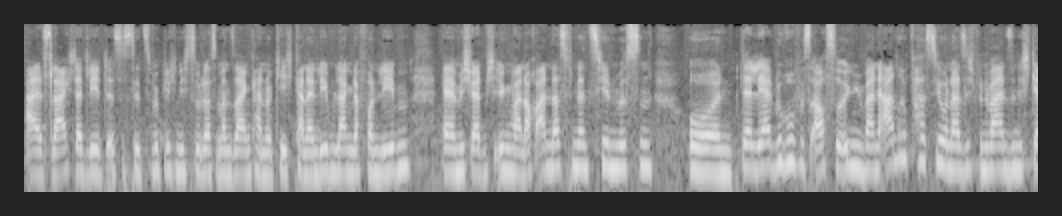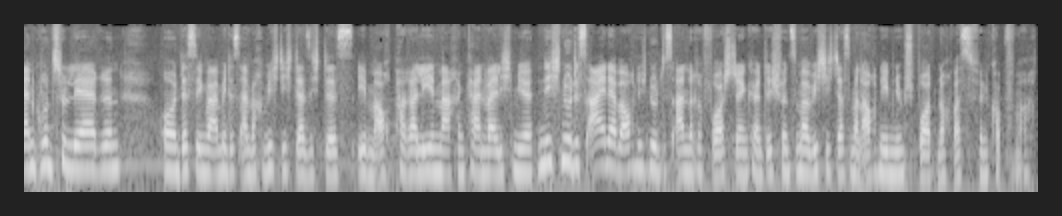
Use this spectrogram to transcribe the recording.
als Leichtathlet ist es jetzt wirklich nicht so, dass man sagen kann, okay, ich kann ein Leben lang davon leben. Ähm, ich werde mich irgendwann auch anders finanzieren müssen. Und der Lehrberuf ist auch so irgendwie meine andere Passion. Also ich bin wahnsinnig gern Grundschullehrerin und deswegen war mir das einfach wichtig, dass ich das eben auch parallel machen kann, weil ich mir nicht nur das eine, aber auch nicht nur das andere vorstellen könnte. Ich finde es immer wichtig, dass man auch neben dem Sport noch was für den Kopf macht.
